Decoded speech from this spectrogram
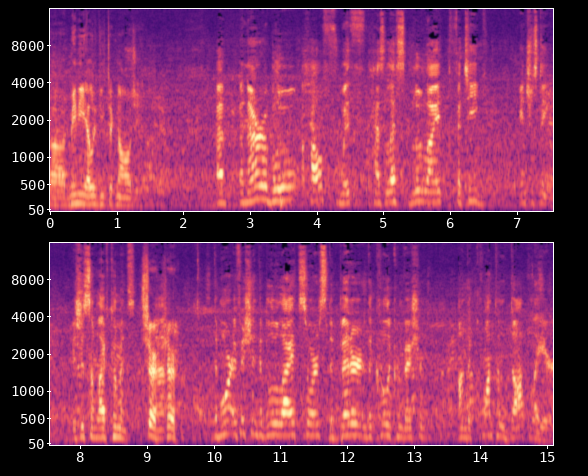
uh, mini LED technology. A, a narrow blue half width has less blue light fatigue. Interesting. It's just some live comments. Sure, Uh, sure. The more efficient the blue light source, the better the color conversion on the quantum dot layer.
